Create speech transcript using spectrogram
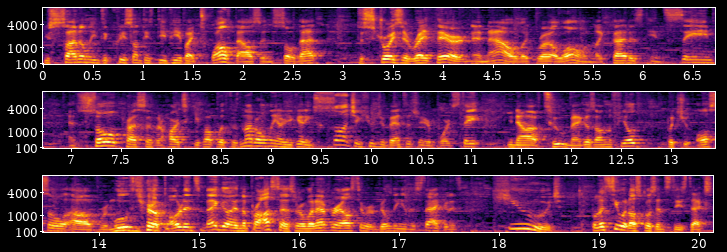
you suddenly decrease something's DP by 12,000. So that destroys it right there and now, like right alone. Like that is insane and so oppressive and hard to keep up with because not only are you getting such a huge advantage in your board state, you now have two megas on the field, but you also uh, removed your opponent's mega in the process or whatever else they were building in the stack, and it's huge. But let's see what else goes into these decks.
